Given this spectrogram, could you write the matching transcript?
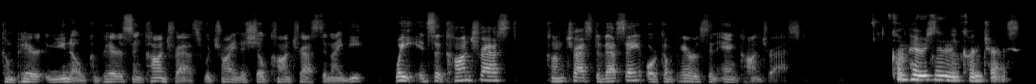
Compare, you know, comparison contrast. We're trying to show contrast and idea. Wait, it's a contrast, contrast of essay or comparison and contrast? Comparison and contrast.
